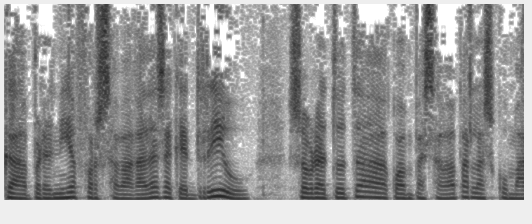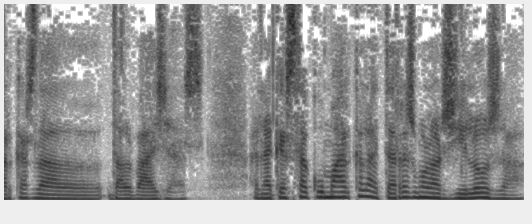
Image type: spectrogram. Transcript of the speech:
que prenia força vegades aquest riu, sobretot eh, quan passava per les comarques del, del Bages. En aquesta comarca la terra és molt argilosa,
